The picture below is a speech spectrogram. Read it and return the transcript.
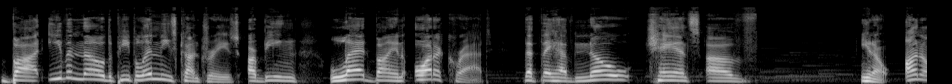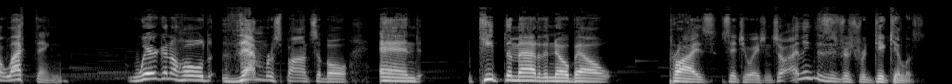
but even though the people in these countries are being led by an autocrat that they have no chance of, you know, unelecting, we're going to hold them responsible and keep them out of the Nobel Prize situation. So I think this is just ridiculous.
